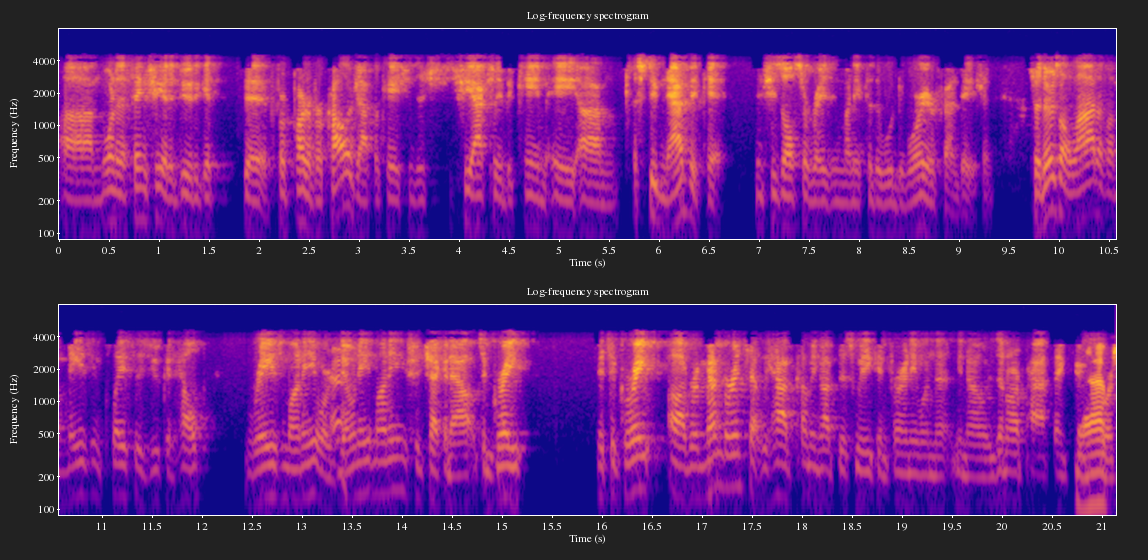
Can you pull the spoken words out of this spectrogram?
um, one of the things she had to do to get the, for part of her college applications is she actually became a, um, a student advocate, and she's also raising money for the Wounded Warrior Foundation. So there's a lot of amazing places you can help raise money or Yeah. donate money. You should check it out. It's a great it's a great uh, remembrance that we have coming up this week, and for anyone that you know is in our path, thank you, of course,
